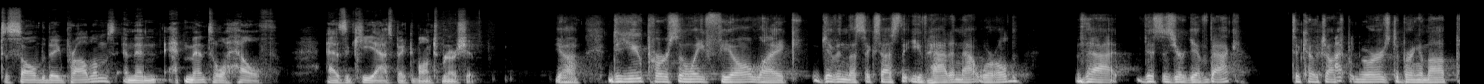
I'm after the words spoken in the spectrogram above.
to solve the big problems, and then mental health as a key aspect of entrepreneurship. Yeah. Do you personally feel like, given the success that you've had in that world, that this is your give back to coach entrepreneurs, I, to bring them up,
